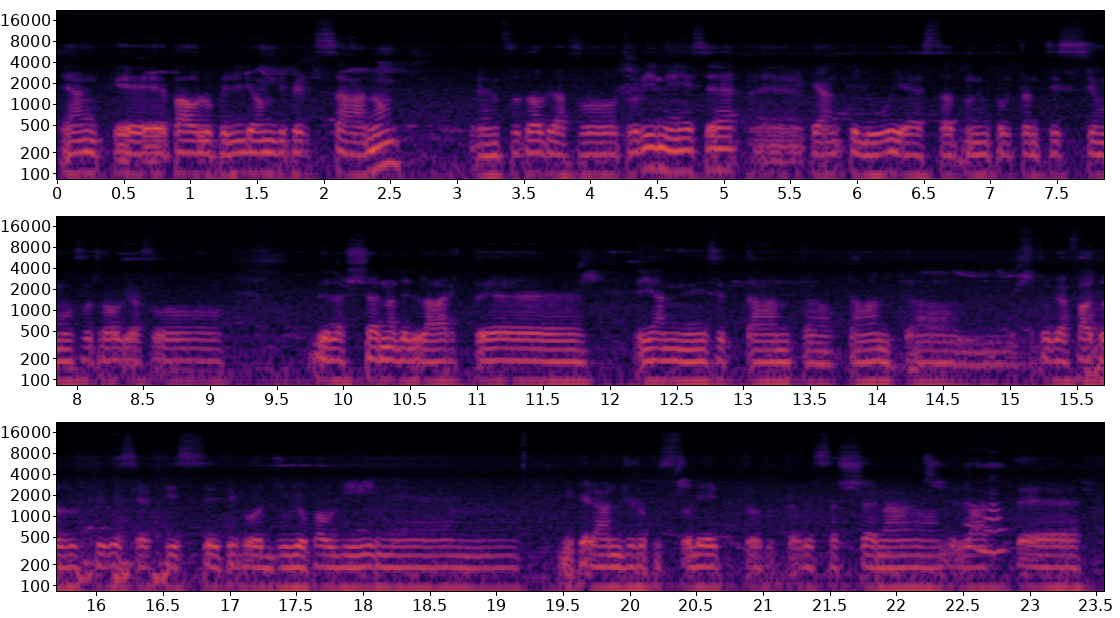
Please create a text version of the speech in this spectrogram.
e anche Paolo Peglion di Persano, è un fotografo torinese, eh, che anche lui è stato un importantissimo fotografo della scena dell'arte degli anni 70, 80, mm, ha fotografato tutti questi artisti tipo Giulio Paolini, mm, Michelangelo Pistoletto, tutta questa scena dell'arte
